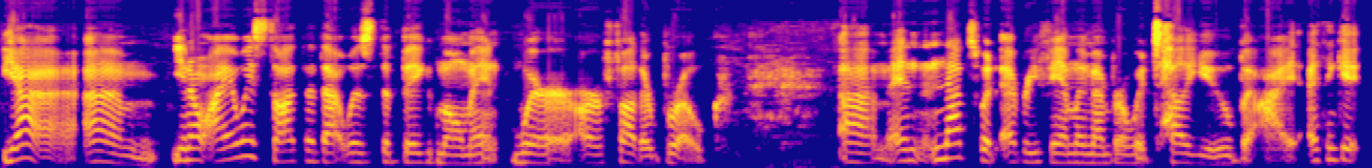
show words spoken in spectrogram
Yeah. Um, you know, I always thought that that was the big moment where our father broke. Um, and, and that's what every family member would tell you. But I, I think it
